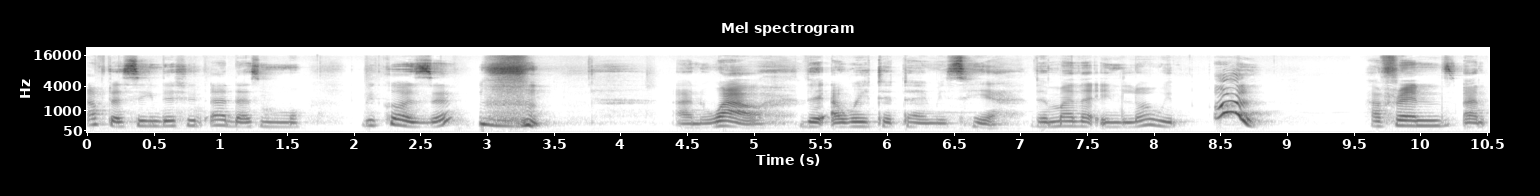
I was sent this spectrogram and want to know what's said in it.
after seeing, they should add us more. Because, eh? and wow, the awaited time is here. The mother-in-law with all her friends and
